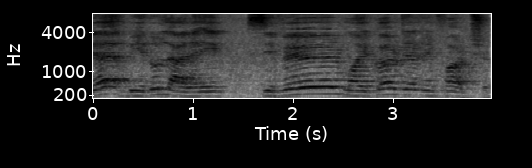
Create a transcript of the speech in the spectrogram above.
ده بيدل على إيه؟ severe myocardial infarction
